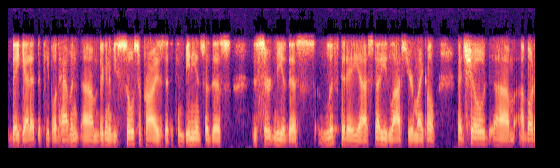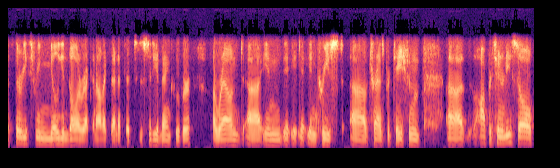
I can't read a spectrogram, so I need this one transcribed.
they get it. The people that haven't, um, they're going to be so surprised at the convenience of this, the certainty of this. Lifted a uh, study last year, Michael, that showed um, about a thirty-three million dollar economic benefit to the city of Vancouver around uh, in, in, increased uh, transportation uh, opportunities. So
